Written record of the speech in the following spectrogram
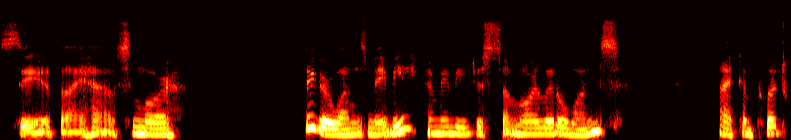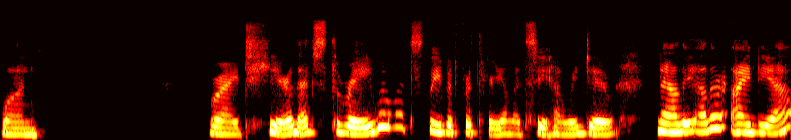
See if I have some more bigger ones maybe, or maybe just some more little ones. I can put one right here. That's three. Well, let's leave it for three and let's see how we do. Now, the other idea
